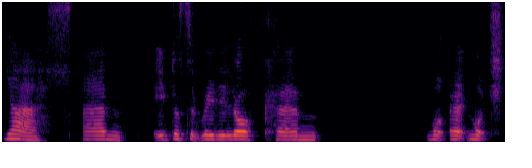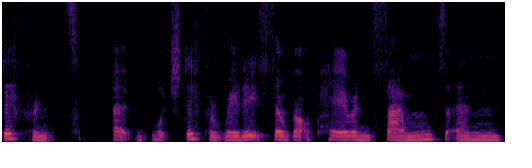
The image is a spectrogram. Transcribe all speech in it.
yes um it doesn't really look um uh, much different uh, much different really. It's still got a pier and sand and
